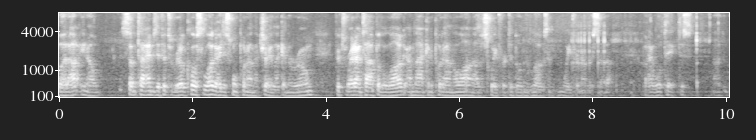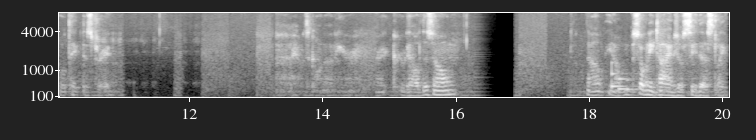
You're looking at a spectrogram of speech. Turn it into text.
but I, you know, sometimes if it's real close to lug, I just won't put on the tray. Like in the room, if it's right on top of the lug, I'm not going to put on the long. I'll just wait for it to build new lugs and wait for another setup. But I will take this. We'll take this trade. What's going on here? All right, crude held the zone. Now, you know, so many times you'll see this, like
